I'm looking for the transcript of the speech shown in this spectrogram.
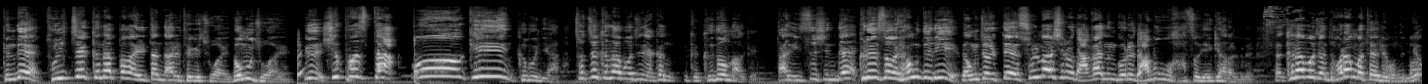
근데 둘째 큰아빠가 일단 나를 되게 좋아해. 너무 좋아해. 그 슈퍼스타 오킹 그분이야. 첫째 큰아버지는 약간 그 근엄하게 딱 있으신데 그래서 형들이 명절 때 술 마시러 나가는 거를 나보고 가서 얘기하라 그래. 그러니까 큰아버지한테 허락 맡아야 되거든요.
